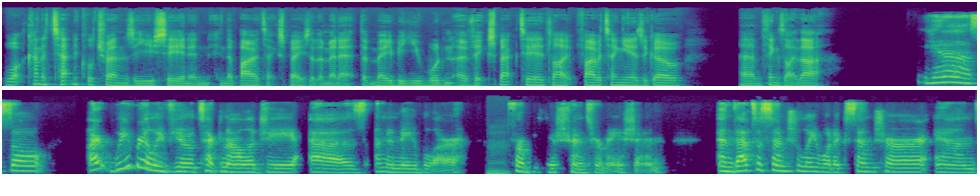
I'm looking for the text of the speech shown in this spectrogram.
What kind of technical trends are you seeing in in the biotech space at the minute that maybe you wouldn't have expected like five or ten years ago? Um, things like that. Yeah, so I we really view technology as an enabler Hmm. for business transformation. And that's essentially what Accenture and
